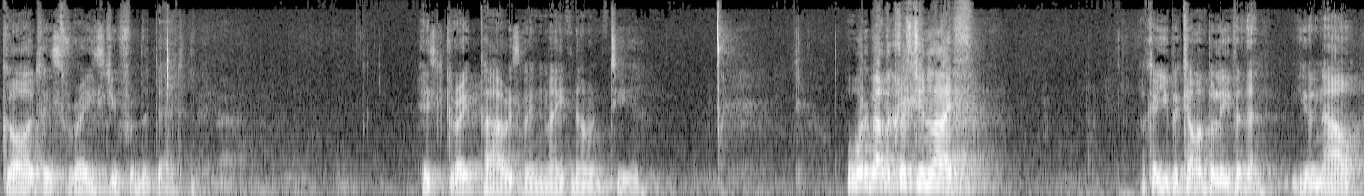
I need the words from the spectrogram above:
God has raised you from the dead. His great power has been made known to you. Well, what about the Christian life? Okay, you become a believer then. You're now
